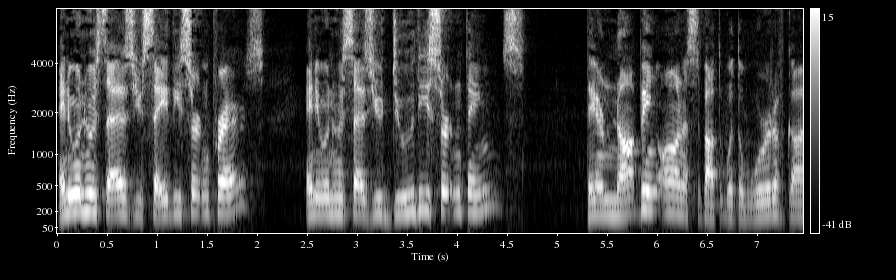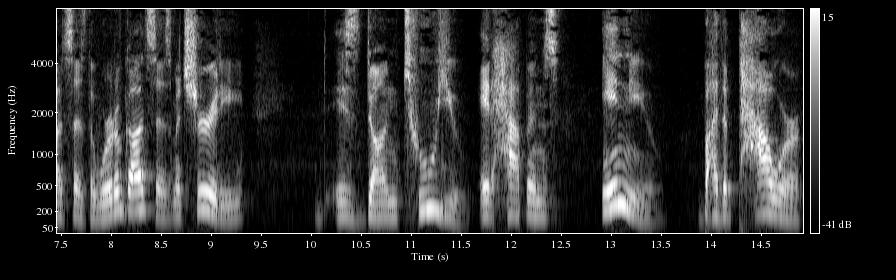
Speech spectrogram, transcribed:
Anyone who says you say these certain prayers, anyone who says you do these certain things, they are not being honest about what the Word of God says. The Word of God says maturity is done to you, it happens in you by the power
